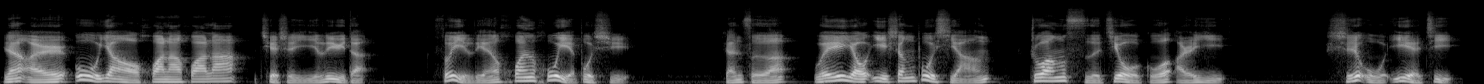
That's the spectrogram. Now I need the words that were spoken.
然而物要哗啦哗啦却是一律的，所以连欢呼也不许。然则唯有一声不响，装死救国而已。十五夜祭。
